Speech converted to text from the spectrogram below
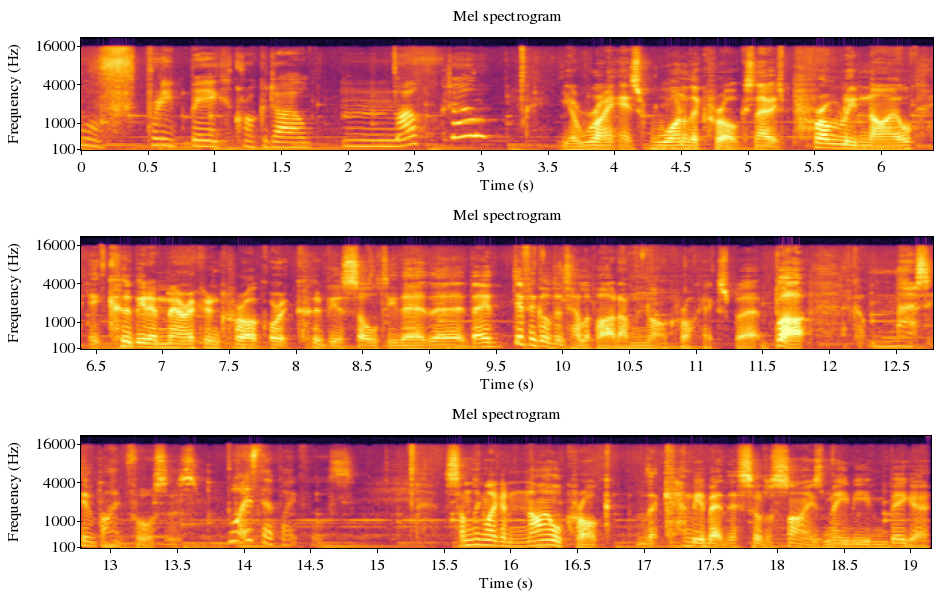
Oof, pretty big crocodile. Mm, Nile crocodile? You're right, it's one of the crocs. Now, it's probably Nile, it could be an American croc, or it could be a salty. They're, they're, they're difficult to tell apart, I'm not a croc expert, but they've got massive bite forces. What is their bite force? Something like a Nile croc that can be about this sort of size, maybe even bigger,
